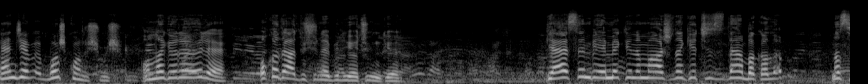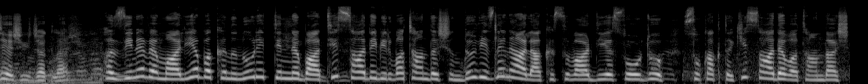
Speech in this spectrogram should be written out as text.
bence boş konuşmuş. Ona göre öyle. O kadar düşünebiliyor çünkü. Gelsin bir emeklinin maaşına geçinsinler bakalım. Nasıl yaşayacaklar? Hazine ve Maliye Bakanı Nurettin Nebati sade bir vatandaşın dövizle ne alakası var diye sordu. Sokaktaki sade vatandaş,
